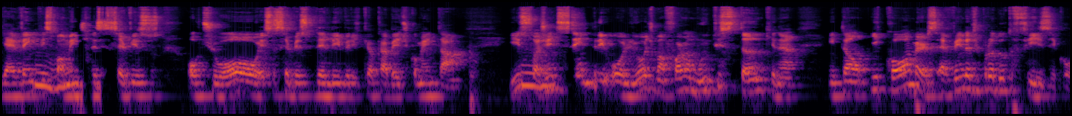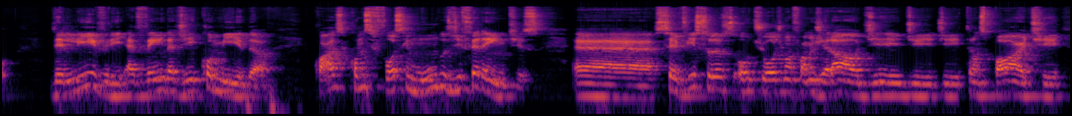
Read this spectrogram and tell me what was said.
E aí vem uhum. principalmente desses serviços O2O, esse serviço de delivery que eu acabei de comentar. Isso uhum. a gente sempre olhou de uma forma muito estanque, né? Então, e-commerce é venda de produto físico, delivery é venda de comida, quase como se fossem mundos diferentes. É, serviços O2O de uma forma geral, de, de, de transporte,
